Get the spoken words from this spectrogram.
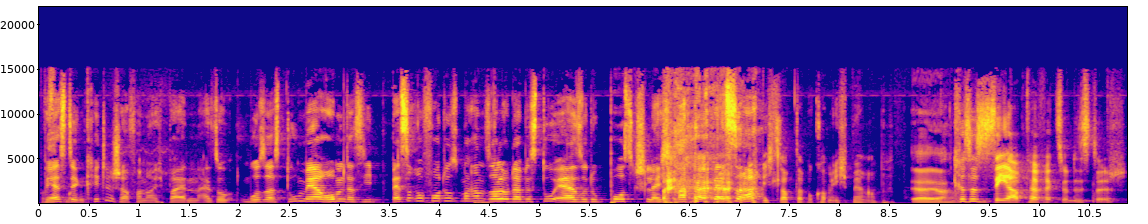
Wer ist denn kritischer von euch beiden? Also moserst du mehr rum, dass sie bessere Fotos machen soll oder bist du eher so, du post schlecht, mach mal besser? Ich glaube, da bekomme ich mehr ab. Ja, ja. Chris ist sehr perfektionistisch.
